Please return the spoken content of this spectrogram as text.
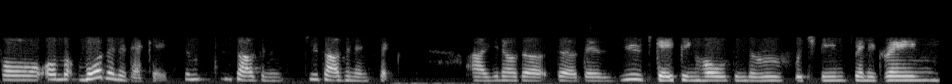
for almost more than a decade, since 2000, 2006. Uh, you know, the, the, there's huge gaping holes in the roof, which means when it rains,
